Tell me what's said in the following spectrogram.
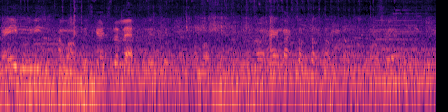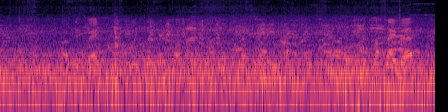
Maybe we need to come up. Let's go to the left and then come up. Hang on, stop, stop, stop, stop. Come up up this way. Cross over.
